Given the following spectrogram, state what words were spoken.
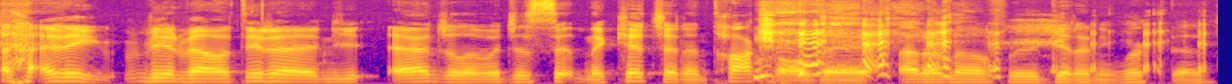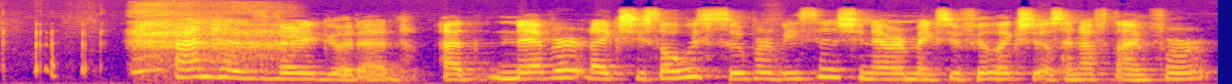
I think me and Valentina and Angela would just sit in the kitchen and talk all day. I don't know if we would get any work done. Anne is very good at at never like she's always super busy and she never makes you feel like she doesn't have time for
